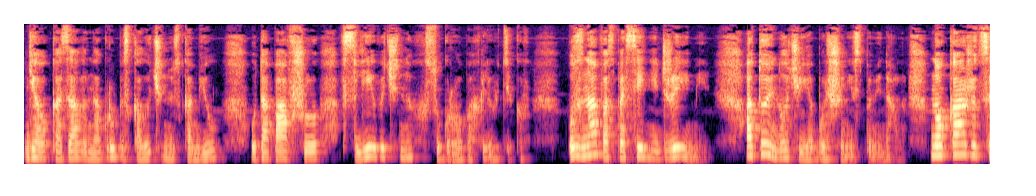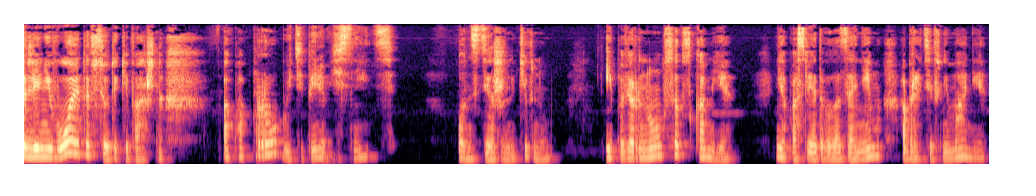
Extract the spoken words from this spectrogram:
Я указала на грубо сколоченную скамью, утопавшую в сливочных сугробах лютиков. Узнав о спасении Джейми, о той ночи я больше не вспоминала. Но, кажется, для него это все-таки важно – а попробуй теперь объяснить. Он сдержанно кивнул и повернулся к скамье. Я последовала за ним, обратив внимание,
